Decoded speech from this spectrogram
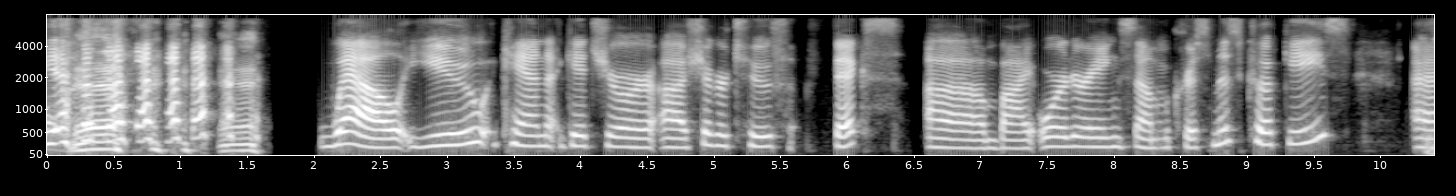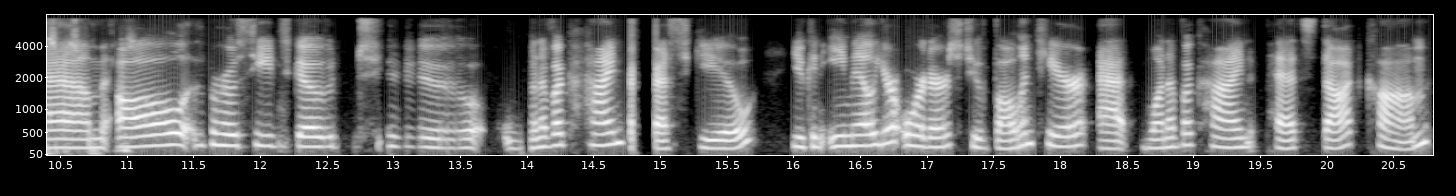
Yeah. Eh, Well, you can get your uh, sugar tooth fix um, by ordering some Christmas cookies. Um, all the proceeds go to One of a Kind Rescue. You can email your orders to volunteer at oneofakindpets.com.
